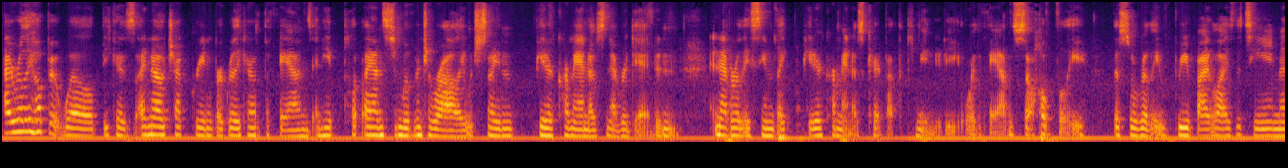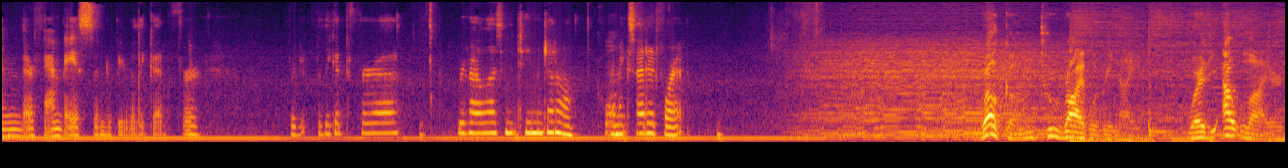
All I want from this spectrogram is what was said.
i really hope it will because i know chuck greenberg really cares about the fans and he plans to move into raleigh which is something peter Karmanos never did and it never really seemed like peter Karmanos cared about the community or the fans. So hopefully this will really revitalize the team and their fan base and it'll be really good for really good for uh, revitalizing the team in general. Cool. i'm excited for it Welcome to Rivalry Night, where the Outliers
